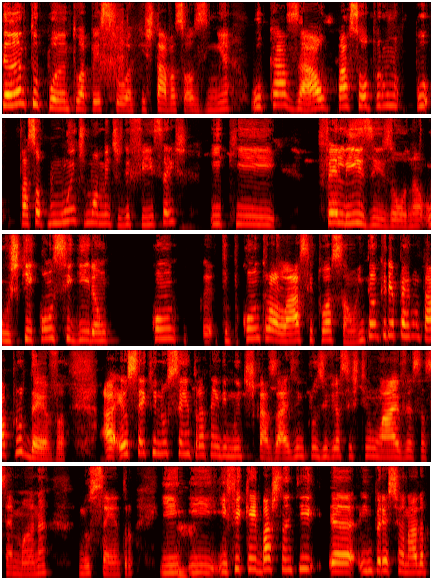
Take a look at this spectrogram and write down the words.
tanto quanto a pessoa que estava sozinha, o casal passou por, um, por, passou por muitos momentos difíceis e que felizes ou não, os que conseguiram con, tipo, controlar a situação. Então, eu queria perguntar para o Deva. Ah, eu sei que no centro atende muitos casais, inclusive assisti um live essa semana no centro e, uhum. e, e fiquei bastante uh, impressionada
